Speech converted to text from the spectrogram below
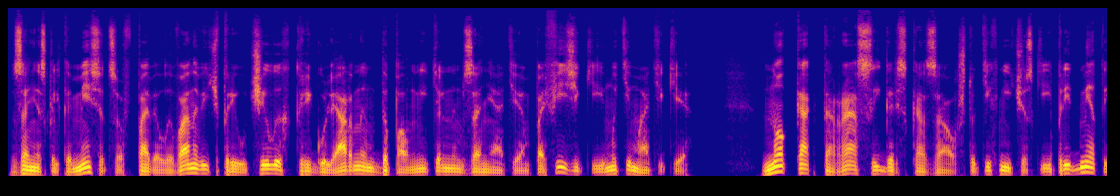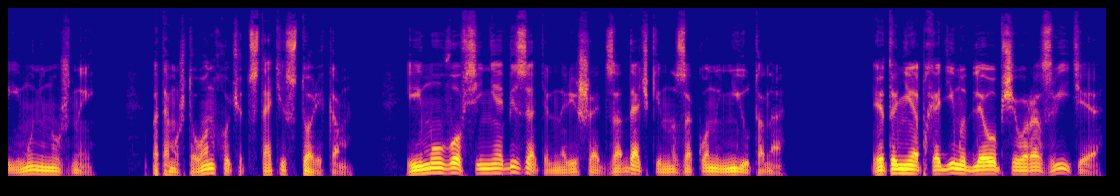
За несколько месяцев Павел Иванович приучил их к регулярным дополнительным занятиям по физике и математике. Но как-то раз Игорь сказал, что технические предметы ему не нужны, потому что он хочет стать историком, и ему вовсе не обязательно решать задачки на законы Ньютона. «Это необходимо для общего развития», —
